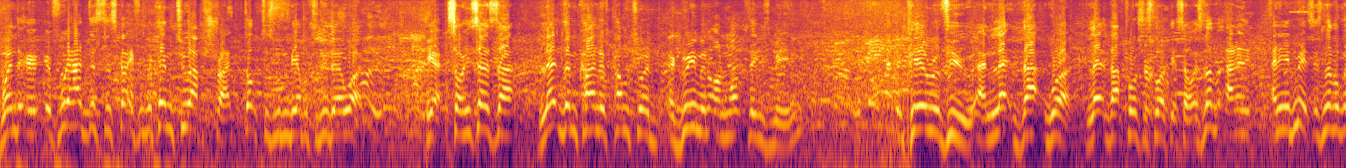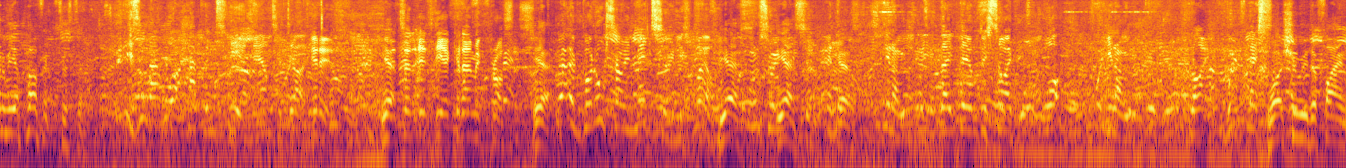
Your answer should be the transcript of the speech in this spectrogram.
when they, if we had this discussion, if it became too abstract, doctors wouldn't be able to do their work. Yeah, so he says that let them kind of come to an agreement on what things mean, peer review, and let that work, let that process work itself. It's never, and, he- and he admits it's never going to be a perfect system. But isn't that what happens here now today? It is. Yeah. It's, a, it's the academic process. Yeah. But, but also in medicine as well. Yes, Also in yes, medicine. And, yes. You know, they, they'll decide what, what, you know, like, let's What should we define?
